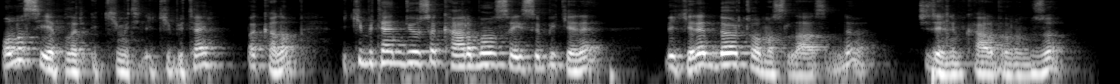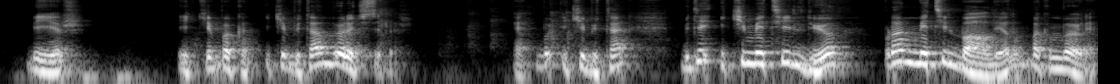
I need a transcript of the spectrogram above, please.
O nasıl yapılır 2 metil 2 bütel? Bakalım. 2 büten diyorsa karbon sayısı bir kere bir kere 4 olması lazım değil mi? Çizelim karbonumuzu. 1 2 bakın 2 büten böyle çizilir. Evet bu 2 büten. Bir de 2 metil diyor. Buradan metil bağlayalım. Bakın böyle.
